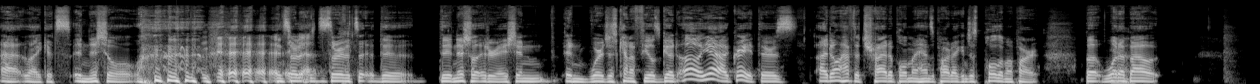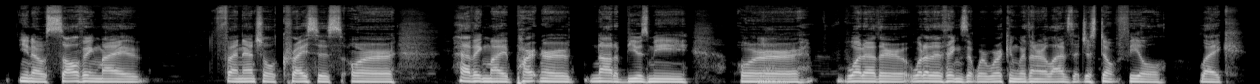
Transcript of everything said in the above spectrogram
like its initial, and sort of, sort of it's the the initial iteration, and where it just kind of feels good. Oh yeah, great. There's I don't have to try to pull my hands apart. I can just pull them apart. But what Yeah. about you know solving my financial crisis or having my partner not abuse me or what other what other things that we're working with in our lives that just don't feel like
